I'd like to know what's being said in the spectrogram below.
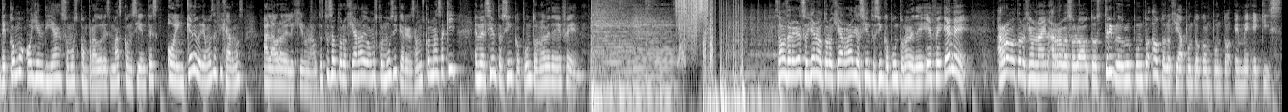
de cómo hoy en día somos compradores más conscientes o en qué deberíamos de fijarnos a la hora de elegir un auto. Esto es Autología Radio, vamos con música y regresamos con más aquí en el 105.9 de FM. Estamos de regreso ya en Autología Radio 105.9 de FM. Arroba Autología Online, arroba Solo Autos, www.autologia.com.mx.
